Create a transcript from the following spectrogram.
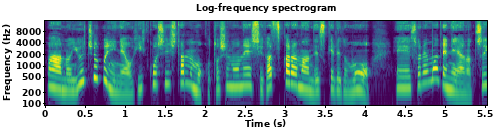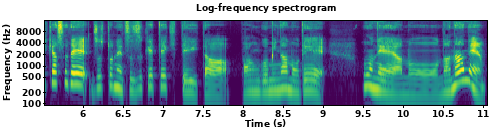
まあ、あの、YouTube にね、お引越ししたのも今年のね、4月からなんですけれども、えー、それまでね、あの、ツイキャスでずっとね、続けてきていた番組なので、もうね、あの、7年、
